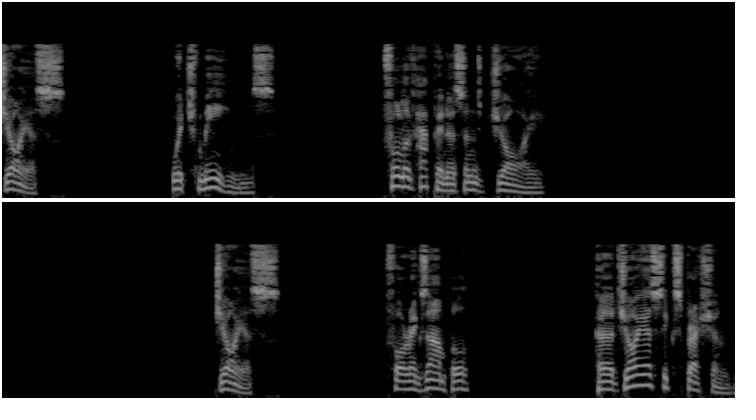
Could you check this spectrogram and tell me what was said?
Joyous. Which means full of happiness and joy. Joyous. For example, her joyous expression.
